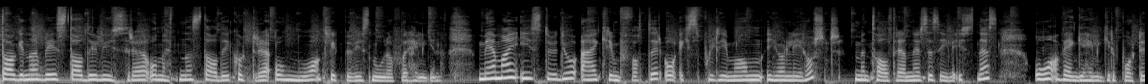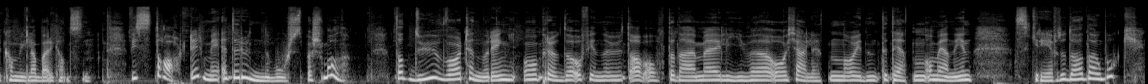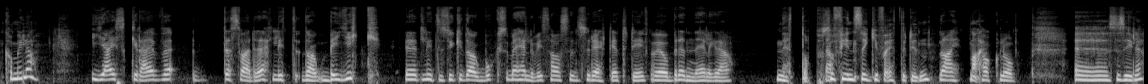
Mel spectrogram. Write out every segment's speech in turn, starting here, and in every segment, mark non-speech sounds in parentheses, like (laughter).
Dagene blir stadig lysere og nettene stadig kortere, og nå klipper vi snora for helgen. Med meg i studio er krimforfatter og ekspolitimann Jørn Lierhorst, mentaltrener Cecilie Ystnes og VG Helg-reporter Camilla Berg-Hansen. Vi starter med et rundebordsspørsmål. Da du var tenåring og prøvde å finne ut av alt det der med livet og kjærligheten og identiteten og meningen, skrev du da dagbok? Camilla? Jeg skrev dessverre litt dag... Begikk et lite stykke dagbok som jeg heldigvis har sensurert i ettertid ved å brenne hele greia. Nettopp. Så ja. fins det ikke for ettertiden? Nei, Nei. takk og lov. Eh, Cecilie?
